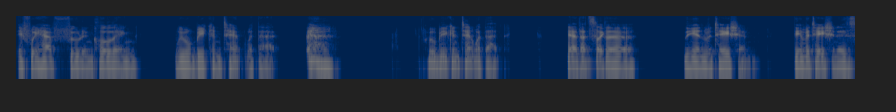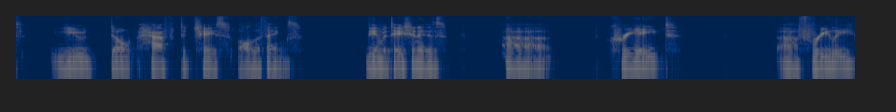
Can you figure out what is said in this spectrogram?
if we have food and clothing we will be content with that. we'll be content with that. Yeah, that's like the the invitation. The invitation is you don't have to chase all the things. The invitation is uh, create uh, freely.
